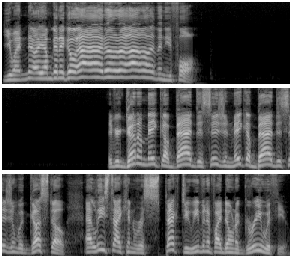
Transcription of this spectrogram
you went, no, I'm going to go, ah, no, no, and then you fall. If you're going to make a bad decision, make a bad decision with gusto. At least I can respect you, even if I don't agree with you.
